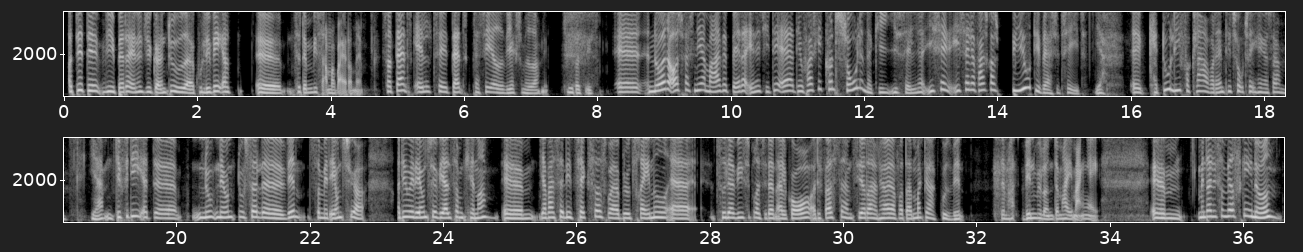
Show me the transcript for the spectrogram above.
Og det er det, vi i Better Energy gør en dyd ud af at kunne levere øh, til dem, vi samarbejder med. Så dansk el til dansk placerede virksomheder. Lige præcis. Øh, noget, der også fascinerer mig ved Better Energy, det er, at det er jo faktisk ikke kun solenergi, I sælger. I sælger, I sælger faktisk også biodiversitet. Ja. Øh, kan du lige forklare, hvordan de to ting hænger sammen? Ja, det er fordi, at øh, nu nævnte du selv øh, vind som et eventyr, og det er jo et eventyr, vi alle sammen kender. Øh, jeg var selv i Texas, hvor jeg blev trænet af tidligere vicepræsident Al Gore, og det første, han siger, da han hører, jeg fra Danmark, det er, Gud vind. Dem har, vindmøllerne, dem har I mange af. Øhm, men der er ligesom ved at ske noget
